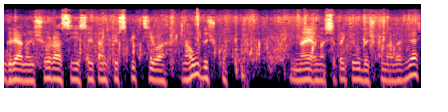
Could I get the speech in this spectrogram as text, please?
Гляну еще раз, если там перспектива на удочку. Наверное, все-таки удочку надо взять.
